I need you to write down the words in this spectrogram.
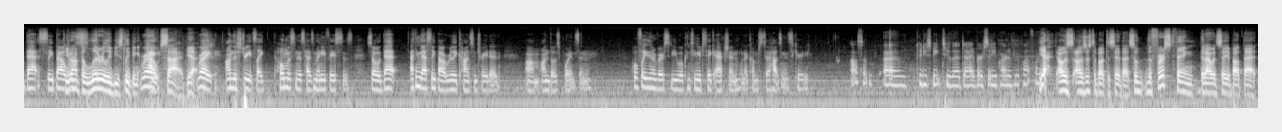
that sleep out You don't have to literally be sleeping Right. outside. Yeah. right on the streets. Like homelessness has many faces, so that I think that sleep out really concentrated um, on those points, and hopefully the university will continue to take action when it comes to housing insecurity. Awesome. Um, could you speak to the diversity part of your platform? Yeah, I was I was just about to say that. So the first thing that I would say about that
